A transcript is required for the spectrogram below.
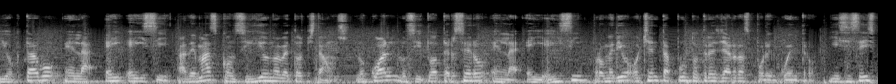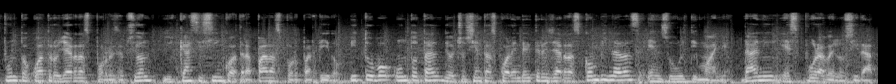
y octavo en la AAC. Además consiguió 9 touchdowns, lo cual lo situó tercero en la AAC. Promedió 80.3 yardas por encuentro, 16.4 yardas por recepción y casi 5 atrapadas por partido, y tuvo un total de 843 yardas combinadas en su último año. Danny es pura velocidad,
